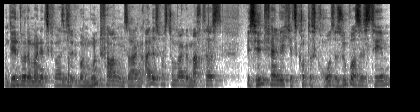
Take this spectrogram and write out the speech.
Und denen würde man jetzt quasi so über den Mund fahren und sagen, alles, was du mal gemacht hast, ist hinfällig, jetzt kommt das große Supersystem.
